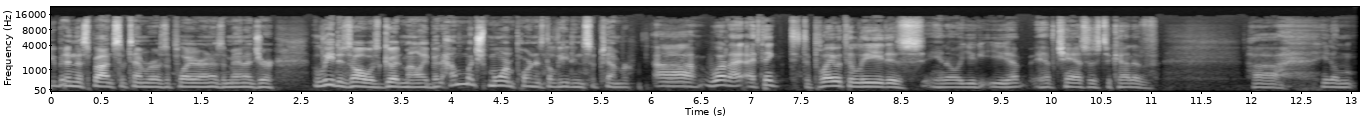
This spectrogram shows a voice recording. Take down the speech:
You've been in this spot in September as a player and as a manager. The lead is always good, Molly, but how much more important is the lead in September? Uh, well, I, I, think to play with the lead is, you know, you, you have, have chances to kind of, uh, you know,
